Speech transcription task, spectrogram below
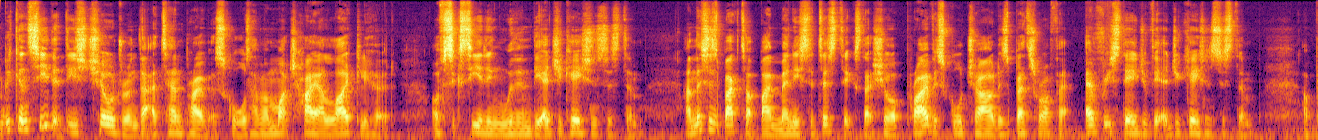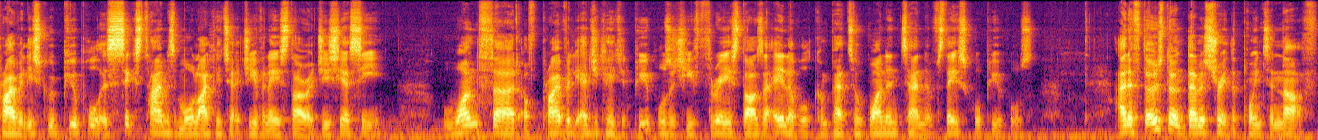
we can see that these children that attend private schools have a much higher likelihood of succeeding within the education system. And this is backed up by many statistics that show a private school child is better off at every stage of the education system. A privately schooled pupil is six times more likely to achieve an A star at GCSE. One third of privately educated pupils achieve three A stars at A level compared to one in ten of state school pupils. And if those don't demonstrate the point enough,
